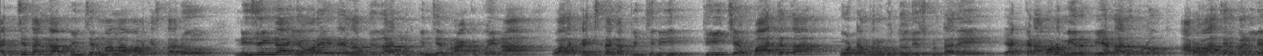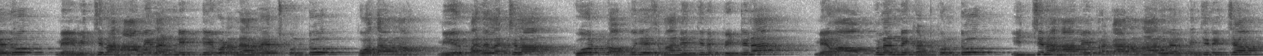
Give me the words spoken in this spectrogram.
ఖచ్చితంగా పింఛన్ మళ్ళా వాళ్ళకి ఇస్తారు. నిజంగా ఎవరైతే లబ్ధిదారులకు పింఛన్ రాకపోయినా వాళ్ళకి ఖచ్చితంగా పింఛన్ తీర్చే బాధ్యత కూటమి ప్రభుత్వం తీసుకుంటుంది. ఎక్కడా కూడా మీరు బీదరుపులు అరవాల్సిన పని లేదు. మేము ఇచ్చిన హామీలన్నింటినీ కూడా నెరవేర్చుకుంటూ పోతా ఉన్నాం. మీరు పది లక్షల కోట్లు అప్పు చేసి మా నెత్తిని పెట్టినా మేము ఆ అప్పులన్నీ కట్టుకుంటూ ఇచ్చిన హామీ ప్రకారం నాలుగు వేలు పింఛన్ ఇచ్చాం.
